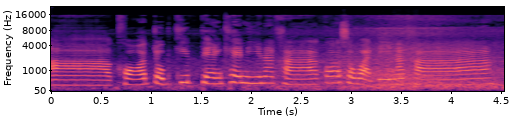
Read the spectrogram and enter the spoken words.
อ่าขอจบคลิปเพียงแค่นี้นะคะ ก็สวัสดีนะคะ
